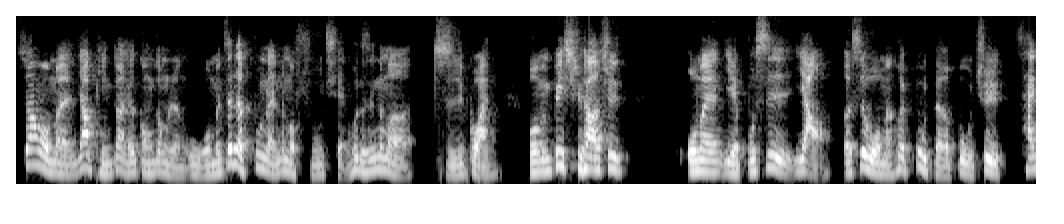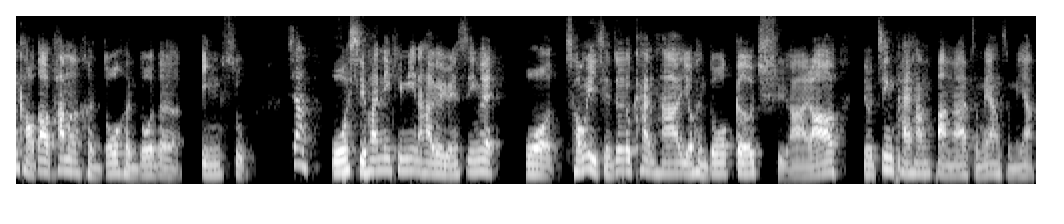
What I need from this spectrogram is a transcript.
虽然我们要评断一个公众人物，我们真的不能那么肤浅，或者是那么直观。我们必须要去，我们也不是要，而是我们会不得不去参考到他们很多很多的因素。像我喜欢 Nicki Minaj 还有个原因，是因为我从以前就看他有很多歌曲啊，然后有进排行榜啊，怎么样怎么样。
